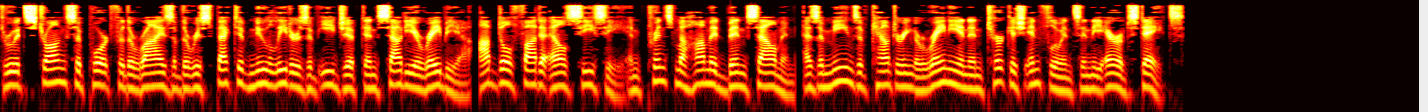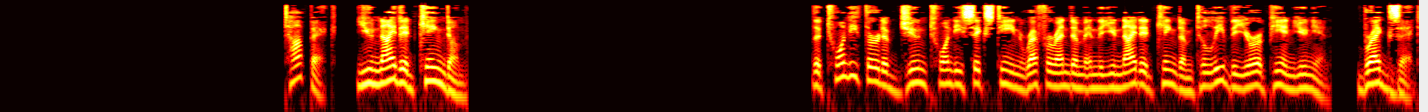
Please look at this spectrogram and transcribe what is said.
through its strong support for the rise of the respective new leaders of Egypt and Saudi Arabia, Abdel Fattah el-Sisi and Prince Mohammed bin Salman, as a means of countering Iranian and Turkish influence in the Arab states. United Kingdom The 23rd of June 2016 referendum in the United Kingdom to leave the European Union, Brexit,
